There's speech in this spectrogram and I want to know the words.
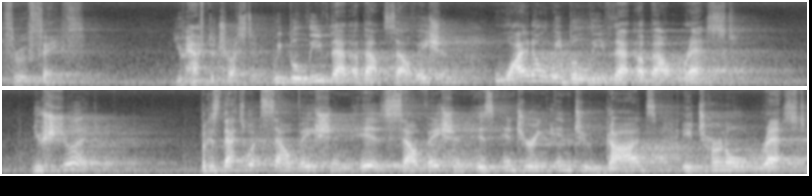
through faith. You have to trust Him. We believe that about salvation. Why don't we believe that about rest? You should. Because that's what salvation is. Salvation is entering into God's eternal rest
